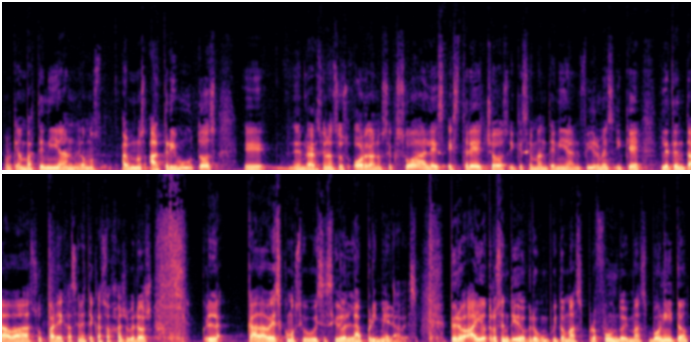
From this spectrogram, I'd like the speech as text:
porque ambas tenían algunos atributos en relación a sus órganos sexuales estrechos y que se mantenían firmes y que le tentaba a sus parejas, en este caso a Hashverosh, cada vez como si hubiese sido la primera vez. Pero hay otro sentido, creo que un poquito más profundo y más bonito,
